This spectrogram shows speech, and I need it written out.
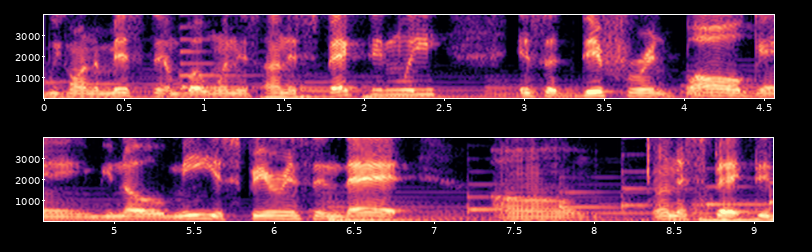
We're gonna miss them, but when it's unexpectedly, it's a different ball game. You know, me experiencing that um unexpected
